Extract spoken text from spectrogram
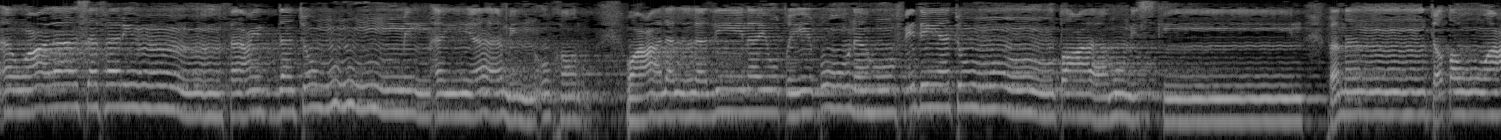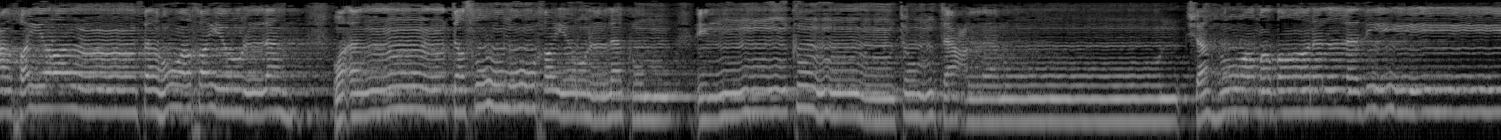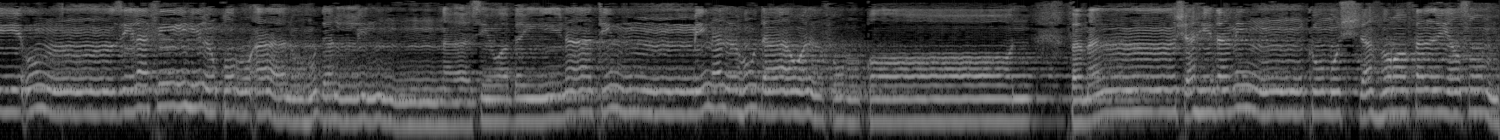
أو على سفر فعدة من أيام أخر. وعلى الذين يطيقونه فدية طعام مسكين. فمن تطوع خيرا فهو خير له وأن تصوموا خير لكم. إن تعلمون. شهر رمضان الذي فيه القرآن هدى للناس وبينات من الهدى والفرقان. فمن شهد منكم الشهر فليصمه.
